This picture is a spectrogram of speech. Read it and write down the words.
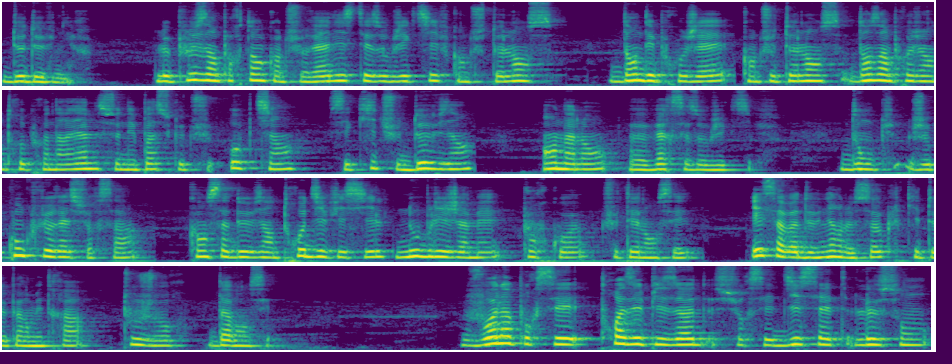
de devenir. Le plus important quand tu réalises tes objectifs, quand tu te lances dans des projets, quand tu te lances dans un projet entrepreneurial, ce n'est pas ce que tu obtiens, c'est qui tu deviens en allant euh, vers ces objectifs. Donc, je conclurai sur ça. Quand ça devient trop difficile, n'oublie jamais pourquoi tu t'es lancé. Et ça va devenir le socle qui te permettra toujours d'avancer. Voilà pour ces trois épisodes sur ces 17 leçons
